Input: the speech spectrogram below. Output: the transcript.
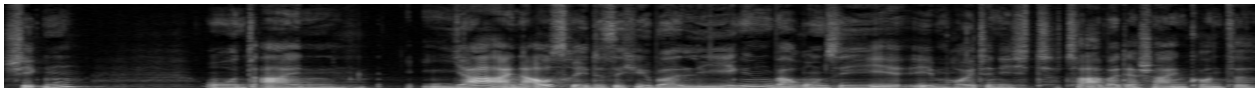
schicken und ein ja, eine Ausrede sich überlegen, warum sie eben heute nicht zur Arbeit erscheinen konnte.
